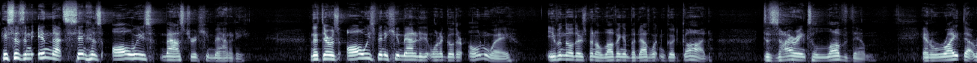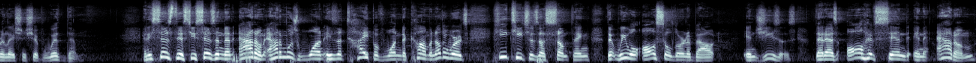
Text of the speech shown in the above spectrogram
He says, and in that, sin has always mastered humanity. That there has always been a humanity that want to go their own way, even though there's been a loving and benevolent and good God, desiring to love them and right that relationship with them. And he says this, he says, and then Adam, Adam was one, he's a type of one to come. In other words, he teaches us something that we will also learn about in Jesus. That as all have sinned in Adam,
